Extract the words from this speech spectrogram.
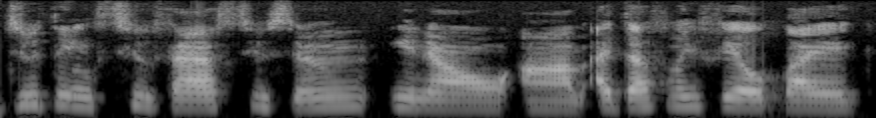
do things too fast, too soon, you know. Um, I definitely feel like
